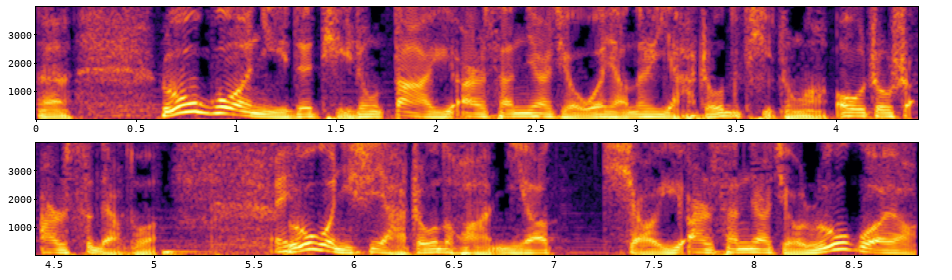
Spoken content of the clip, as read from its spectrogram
啊！如果你的体重大于二十三点九，我想那是亚洲的体重啊，欧洲是二十四点多。如果你是亚洲的话，你要小于二十三点九；如果要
